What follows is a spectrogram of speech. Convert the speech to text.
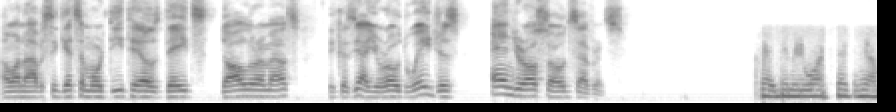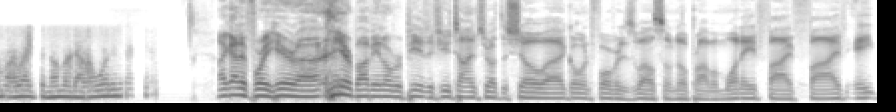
I want to obviously get some more details, dates, dollar amounts, because yeah, you're owed wages and you're also owed severance. Okay, give me one second here. I'm gonna write the number down. What is it? I got it for you here, uh, here, Bobby, and I'll repeat it a few times throughout the show uh, going forward as well. So no problem. One eight five five eight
